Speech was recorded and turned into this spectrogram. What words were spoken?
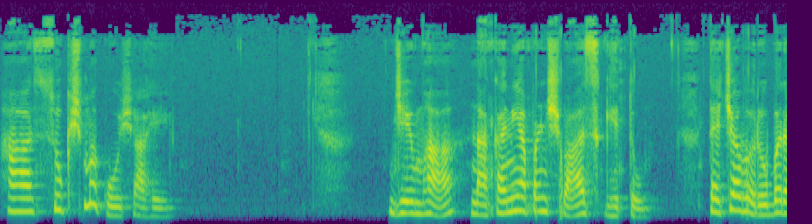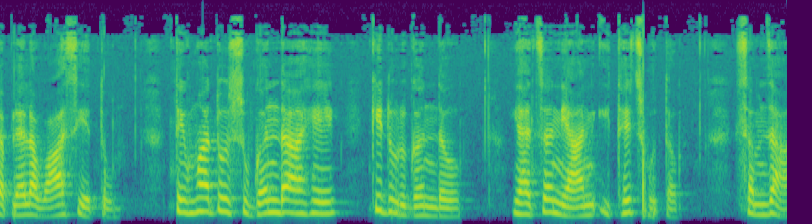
हा सूक्ष्म कोश आहे. जेव्हा नाकाने आपण श्वास घेतो त्याच्याबरोबर आपल्याला वास येतो. तेव्हा तो सुगंध आहे की दुर्गंध? ह्याचं ज्ञान इथेच होतं. समजा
